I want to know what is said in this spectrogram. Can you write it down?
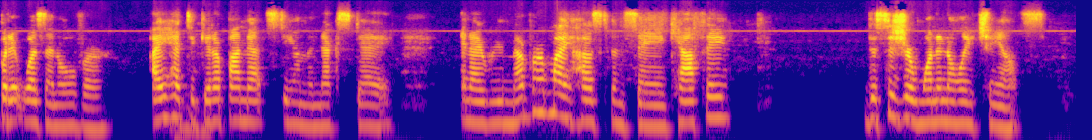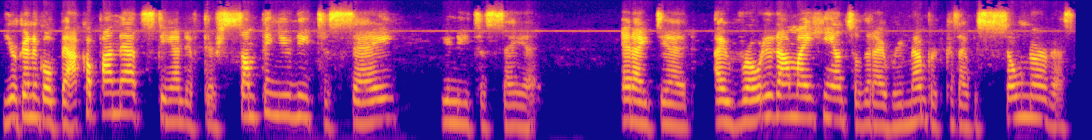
But it wasn't over. I had to mm. get up on that stand the next day and I remember my husband saying, Kathy, this is your one and only chance. You're going to go back up on that stand. If there's something you need to say, you need to say it. And I did. I wrote it on my hand so that I remembered because I was so nervous.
